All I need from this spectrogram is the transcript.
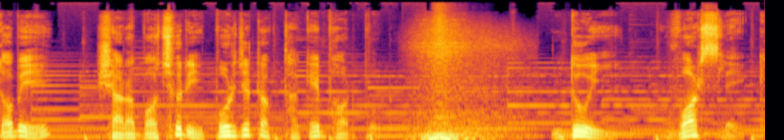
তবে সারা বছরই পর্যটক থাকে ভরপুর। দুই ওয়ার্স লেক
